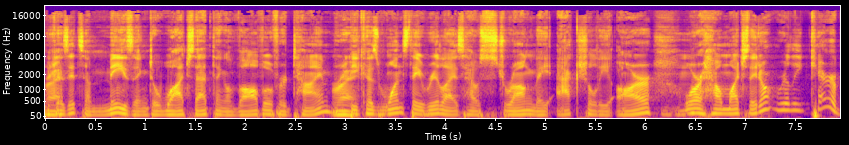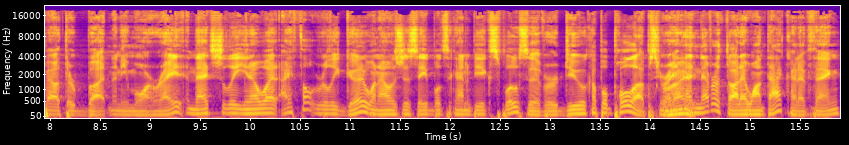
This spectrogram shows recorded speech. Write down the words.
Right. Because it's amazing to watch that thing evolve over time. Right. Because once they realize how strong they actually are, Mm-hmm. or how much they don't really care about their butt anymore, right? And actually, you know what? I felt really good when I was just able to kind of be explosive or do a couple pull ups, right? And I never thought I want that kind of thing.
